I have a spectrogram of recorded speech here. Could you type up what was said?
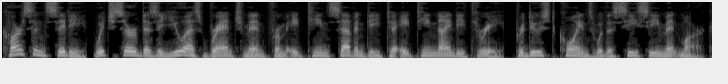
Carson City, which served as a U.S. branch mint from 1870 to 1893, produced coins with a CC mint mark.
